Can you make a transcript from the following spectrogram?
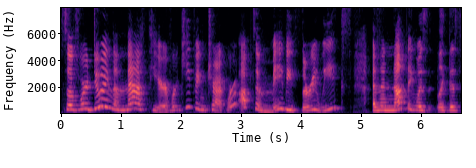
So if we're doing the math here, if we're keeping track, we're up to maybe three weeks, and then nothing was like this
